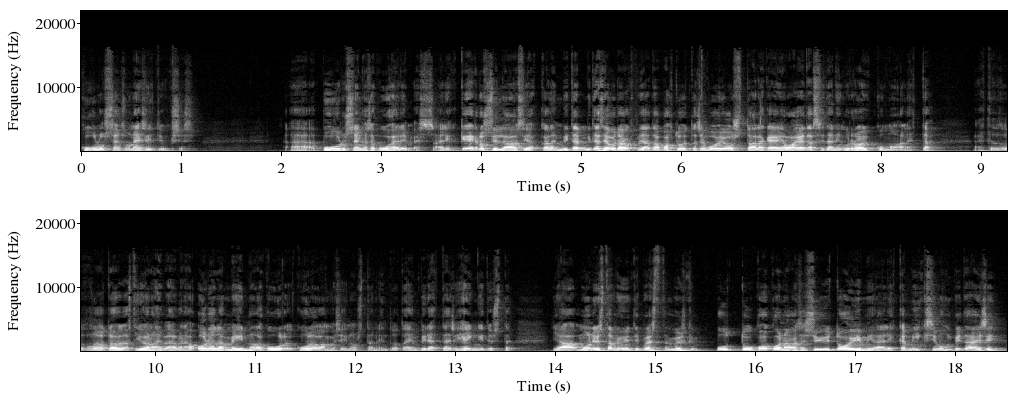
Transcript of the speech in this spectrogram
kuullut sen sun esityksessä, ää, puhunut sen kanssa puhelimessa. Eli kerro sille asiakkaalle, mitä, mitä seuraavaksi pitää tapahtua, että se voi ostaa, äläkä vaan jätä sitä niin kuin roikkumaan, että, että to, to, toivottavasti jonain päivänä odotamme innolla kuulevamme sinusta, niin tuota, en pidättäisi hengitystä. Ja monista myyntipiesteistä myöskin puuttuu kokonaan se syy toimia, eli miksi mun pitäisi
